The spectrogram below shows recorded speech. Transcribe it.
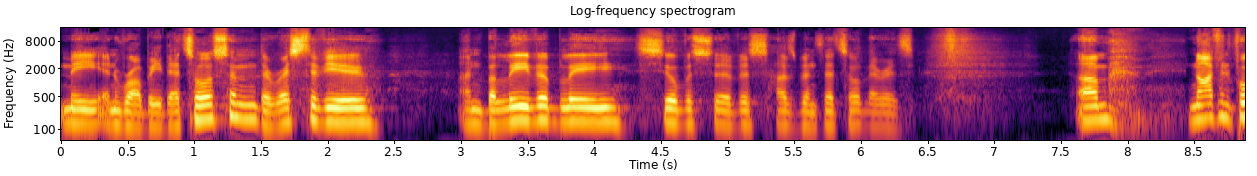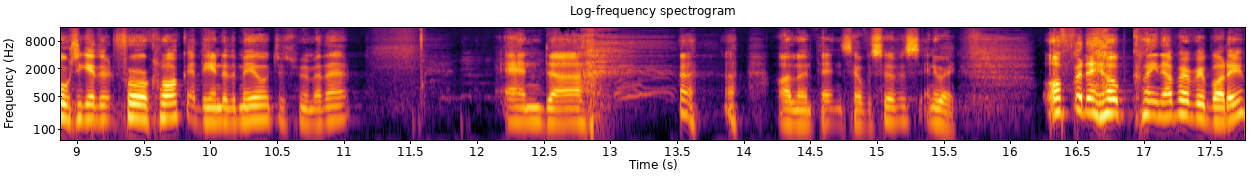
Me and Robbie. That's awesome. The rest of you, unbelievably silver service husbands. That's all there is. Um, knife and fork together at four o'clock at the end of the meal. Just remember that. And uh, I learned that in silver service. Anyway, offer to help clean up everybody.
